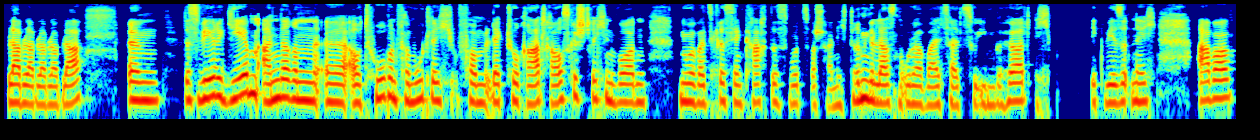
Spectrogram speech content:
bla bla bla bla bla. Ähm, das wäre jedem anderen äh, Autoren vermutlich vom Lektorat rausgestrichen worden. Nur weil es Christian Kracht ist, wurde es wahrscheinlich drin gelassen oder weil es halt zu ihm gehört. Ich, ich weiß es nicht. Aber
